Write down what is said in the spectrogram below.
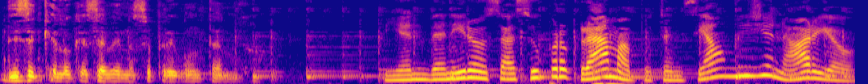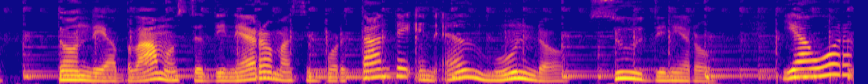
Dicen que lo que se ve no se pregunta, mijo. Bienvenidos a su programa Potencial Millonario, donde hablamos del dinero más importante en el mundo, su dinero. Y ahora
